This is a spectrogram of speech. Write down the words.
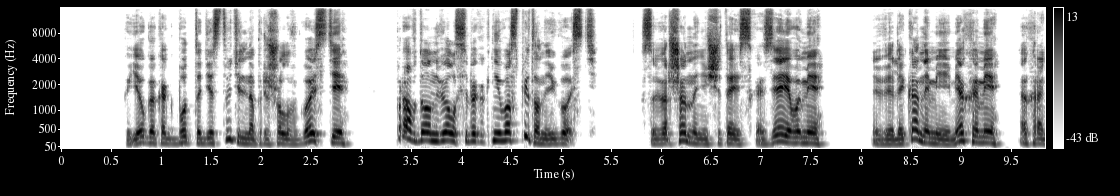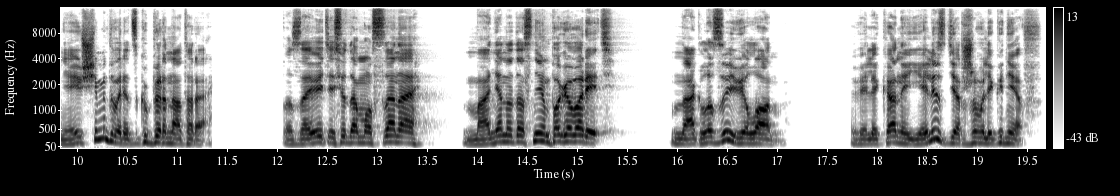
Кьюга как будто действительно пришёл в гости, правда он вел себя как невоспитанный гость, совершенно не считаясь с хозяевами, великанами и мехами, охраняющими дворец губернатора. «Позовите сюда Мусена, мне надо с ним поговорить!» Нагло заявил он. Великаны еле сдерживали гнев.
